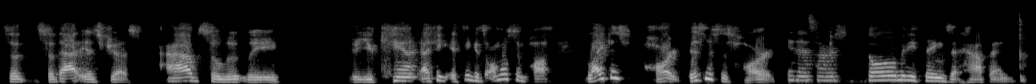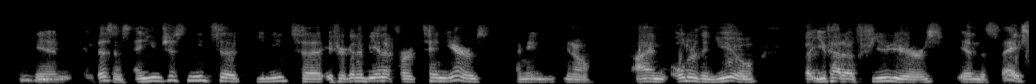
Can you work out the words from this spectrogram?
So, so that is just absolutely, you, know, you can't, I think, I think it's almost impossible life is hard. Business is hard. It is hard. So many things that happen mm-hmm. in, in business and you just need to, you need to, if you're going to be in it for 10 years, I mean, you know, I'm older than you, but you've had a few years in the space,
